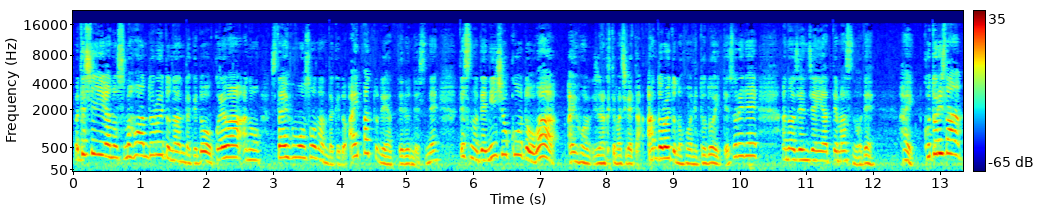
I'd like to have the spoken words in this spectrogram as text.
私あのスマホ Android なんだけどこれはあのスタイフもそうなんだけど iPad でやってるんですね。ですので認証コードは iPhone じゃなくて間違えた。Android の方に届いてそれであの全然やってますので。はい。小鳥さん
